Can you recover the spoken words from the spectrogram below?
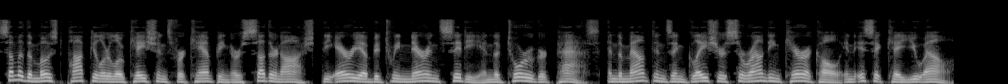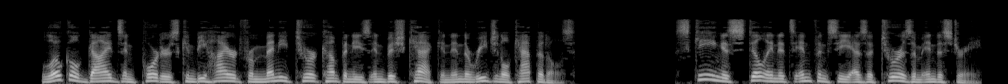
Some of the most popular locations for camping are southern Osh, the area between Naryn city and the Torugart Pass, and the mountains and glaciers surrounding Karakol in Issyk Kul. Local guides and porters can be hired from many tour companies in Bishkek and in the regional capitals. Skiing is still in its infancy as a tourism industry.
